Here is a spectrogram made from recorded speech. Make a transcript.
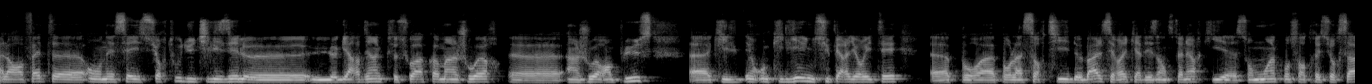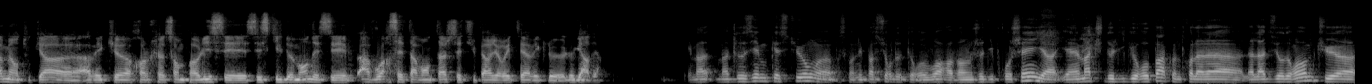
Alors en fait, euh, on essaye surtout d'utiliser le, gardien, que ce soit comme un joueur, euh, un joueur en plus, euh, qu'il qu y ait une supériorité pour, pour la sortie de balle. C'est vrai qu'il y a des entraîneurs qui sont moins concentrés sur ça, mais en tout cas, avec Jorge Sampaoli, c'est ce qu'il demande et c'est avoir cet avantage, cette supériorité avec le gardien. Ma, deuxième question, euh, parce qu'on n'est pas sûr de te revoir avant jeudi prochain, il y a, un match de Ligue Europa contre la, la, la Lazio de Rome. Tu, euh,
